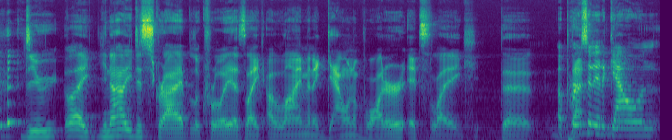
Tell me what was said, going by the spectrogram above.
Do you like you know how you describe LaCroix as like a lime in a gallon of water? It's like the a person in a gallon.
